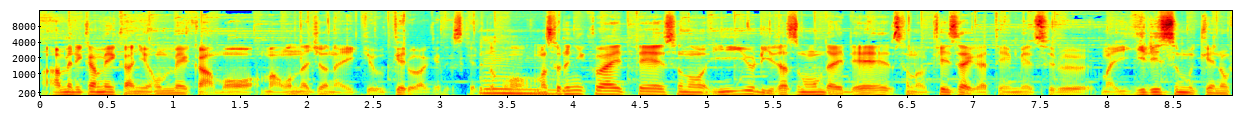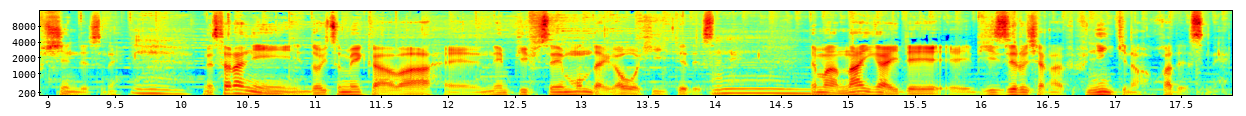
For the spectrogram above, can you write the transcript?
アメリカメーカー、日本メーカーも、まあ、同じような影響を受けるわけですけれども、うんまあ、それに加えてその EU 離脱問題でその経済が低迷する、まあ、イギリス向けの不振ですね。ええでさらにドイツメーカーは、えー燃費不正問題が尾を引引いてですね。で、まあ、内外でディーゼル車が不人気なほかですね。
